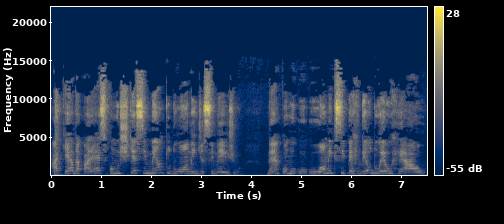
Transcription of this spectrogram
A queda aparece como o esquecimento do homem de si mesmo, né? Como o, o homem que se perdeu do eu real,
